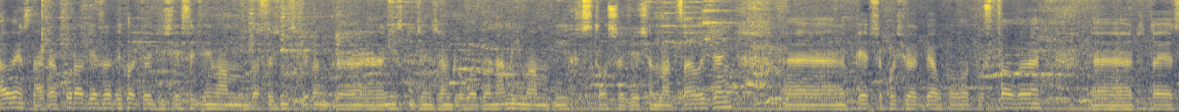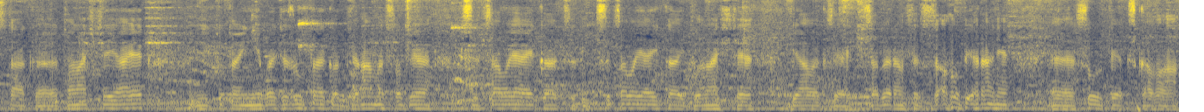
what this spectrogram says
A więc tak, akurat jeżeli chodzi o dzisiejszy dzień mam dosyć niski, niski dzień z węglowodanami, mam ich 160 na cały dzień. Pierwszy posiłek białkowo-tłuszczowy, tutaj jest tak, e, 12 jajek i tutaj nie będzie żółtek, oddzielamy sobie 3 całe jajka, czyli 3 całe jajka i 12 białek z jajek. Zabieram się za obieranie, e, sól, pieprz, kawa,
